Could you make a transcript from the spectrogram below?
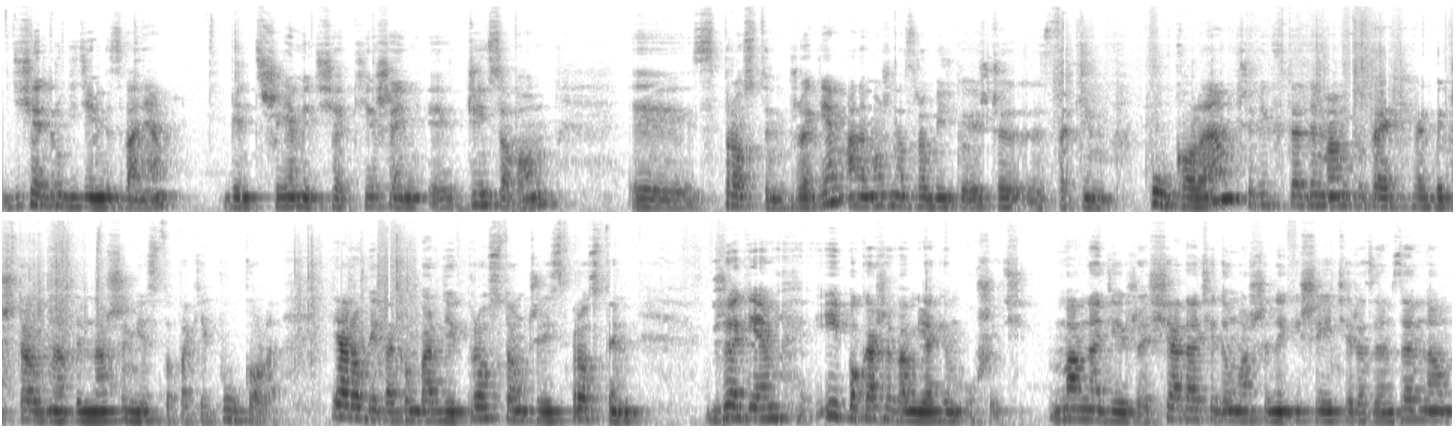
Dzisiaj drugi dzień wyzwania, więc szyjemy dzisiaj kieszeń y, jeansową y, z prostym brzegiem, ale można zrobić go jeszcze z takim półkolem, czyli wtedy mam tutaj jakby kształt na tym naszym jest to takie półkole. Ja robię taką bardziej prostą, czyli z prostym brzegiem i pokażę Wam jak ją uszyć. Mam nadzieję, że siadacie do maszyny i szyjecie razem ze mną.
